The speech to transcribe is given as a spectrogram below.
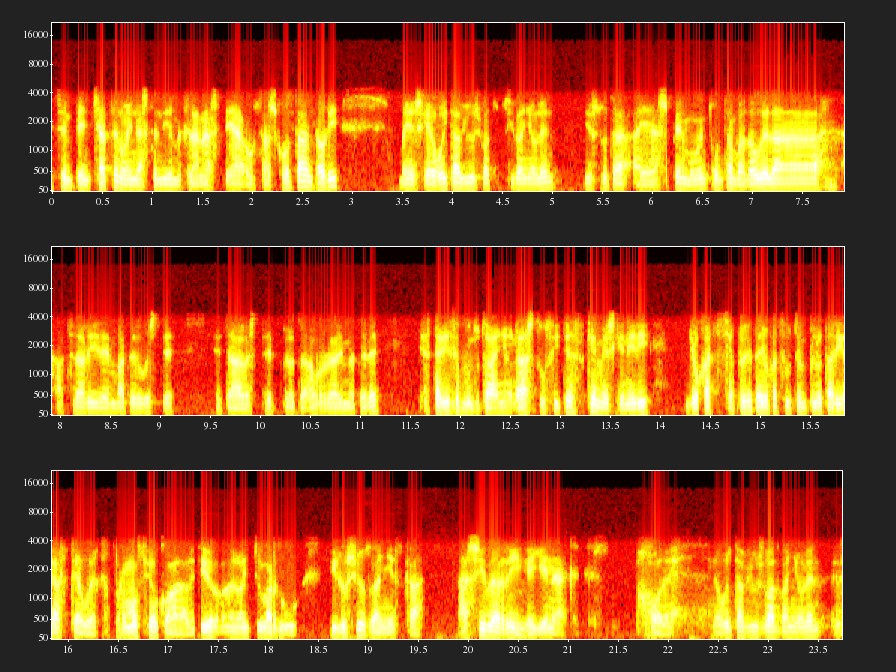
etzen pentsatzen, orain nahazten diren bezala nahaztea gauza askotan, eta hori, baina eske hogeita bi bat utzi baino lehen, ni uste dut, e, aspen momentu honetan badaudela atzelariren bat edo beste, eta beste pelota aurrera bat ere, ez da gize puntuta gaino nahaztu zitezke, meske niri jokatze, txapelketa jokatzen duten pelotari gazte hauek, promoziokoa beti lointu behar dugu, ilusioz gainezka, hasi berri gehienak, jode, negoita bius bat baino lehen, ez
